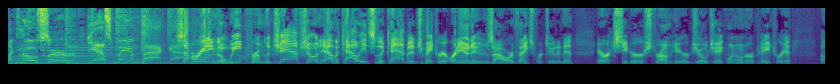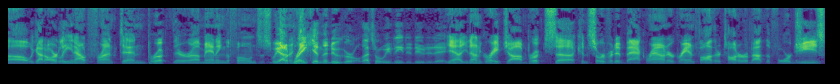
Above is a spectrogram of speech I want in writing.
Like, no, sir. Yes, ma'am. Back. Separating the wheat from the chaff, showing you how the cow eats the cabbage. Patriot Radio News Hour. Thanks for tuning in. Eric Cedarstrom here. Joe Jaquin, owner of Patriot. Uh, we got Arlene out front and Brooke. They're uh, manning the phones this we morning. got to break in the new girl. That's what we need to do today. Yeah, you've done a great job. Brooke's uh, conservative background. Her grandfather taught her about the four G's,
